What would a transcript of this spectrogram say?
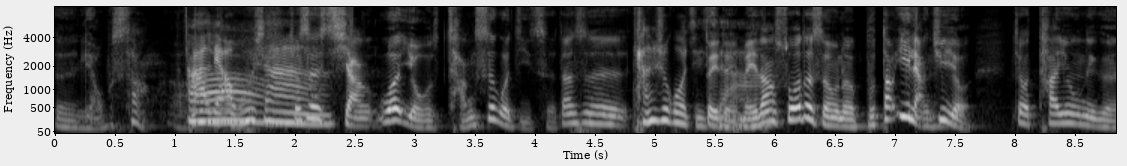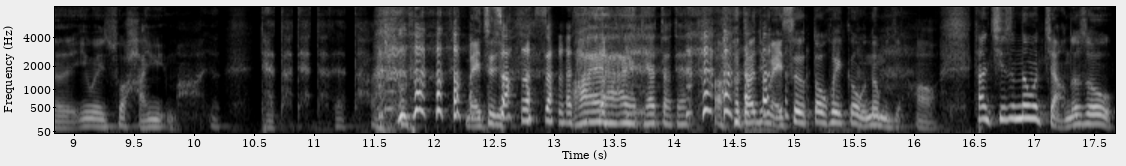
呃聊不上啊。啊，聊不上，就是想，我有尝试过几次，但是尝试过几次、啊。对对，每当说的时候呢，不到一两句就就他用那个，因为说韩语嘛，就哒哒哒哒哒哒，每次就 算了算了，哎呀哎呀哒哒哒，他就每次都会跟我那么讲啊。但其实那么讲的时候，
